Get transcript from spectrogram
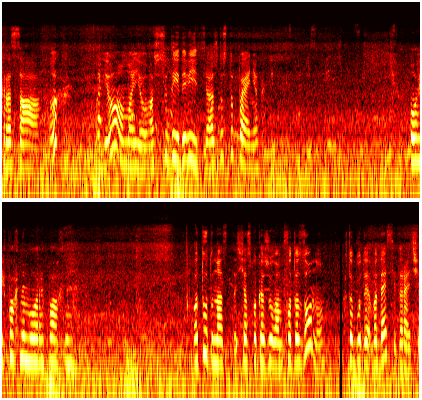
краса. Ух, йо-моє, аж сюди, дивіться, аж до ступеньок. Ой, пахне море, пахне. Отут у нас, зараз покажу вам фотозону, хто буде в Одесі, до речі.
